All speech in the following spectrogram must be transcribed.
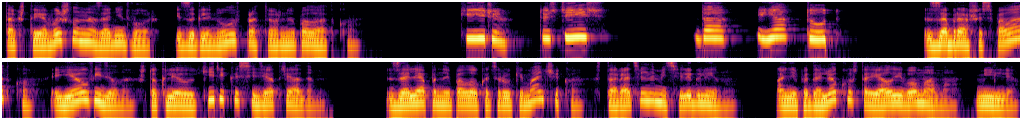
так что я вышла на задний двор и заглянула в просторную палатку. «Кири, ты здесь?» «Да, я тут». Забравшись в палатку, я увидела, что Клео и Кирика сидят рядом. Заляпанные по локоть руки мальчика старательно месили глину а неподалеку стояла его мама, Милли.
